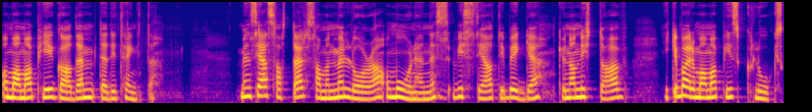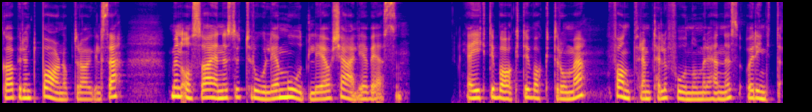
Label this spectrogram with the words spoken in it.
og Mamma og Pi ga dem det de trengte. Mens jeg satt der sammen med Laura og moren hennes, visste jeg at de begge kunne ha nytte av ikke bare Mamma Pis klokskap rundt barneoppdragelse, men også av hennes utrolige moderlige og kjærlige vesen. Jeg gikk tilbake til vaktrommet, fant frem telefonnummeret hennes og ringte.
